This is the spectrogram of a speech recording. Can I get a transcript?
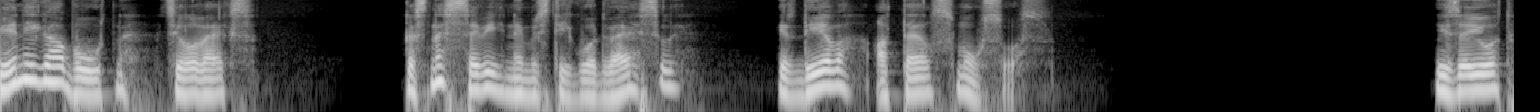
Vienīgā būtne, cilvēks, kas nes sevī nemirstīgo dvēseli, ir Dieva attēls mūsos. Izejot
